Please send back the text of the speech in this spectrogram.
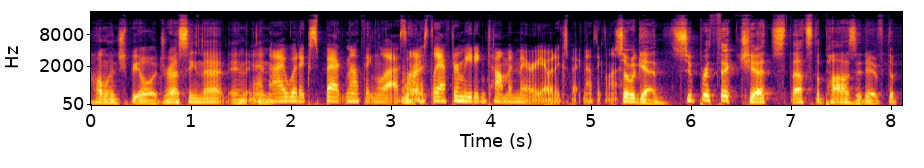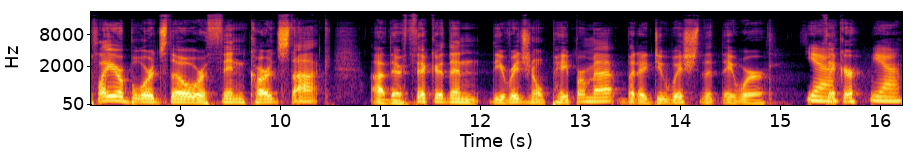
Hollandspiele addressing that. And, and, And I would expect nothing less. Right. Honestly, after meeting Tom and Mary, I would expect nothing less. so again, super thick chits. That's the positive. The player boards, though, are thin cardstock. Uh, they're thicker than the original paper map, but I do wish that they were yeah. thicker. Yeah.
